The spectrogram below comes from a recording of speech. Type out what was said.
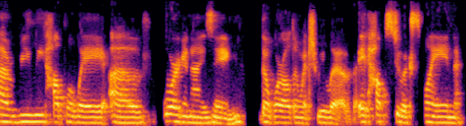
a really helpful way of organizing the world in which we live. It helps to explain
